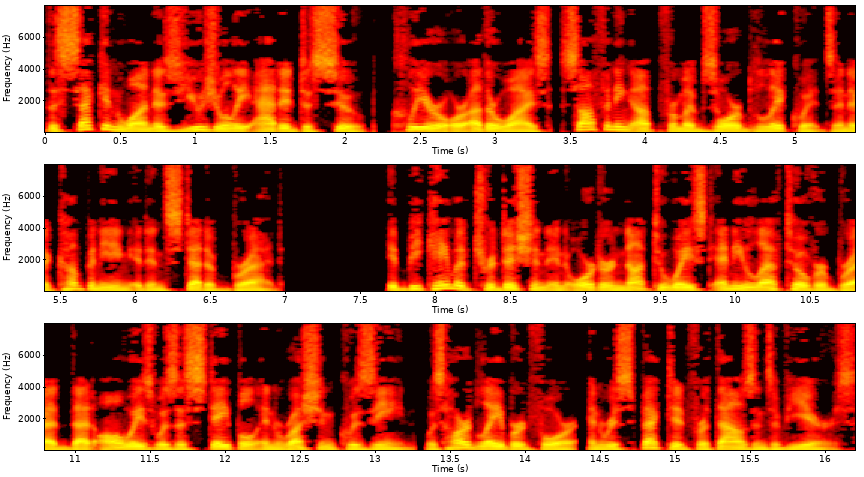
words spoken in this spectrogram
The second one is usually added to soup, clear or otherwise, softening up from absorbed liquids and accompanying it instead of bread. It became a tradition in order not to waste any leftover bread that always was a staple in Russian cuisine, was hard labored for, and respected for thousands of years.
